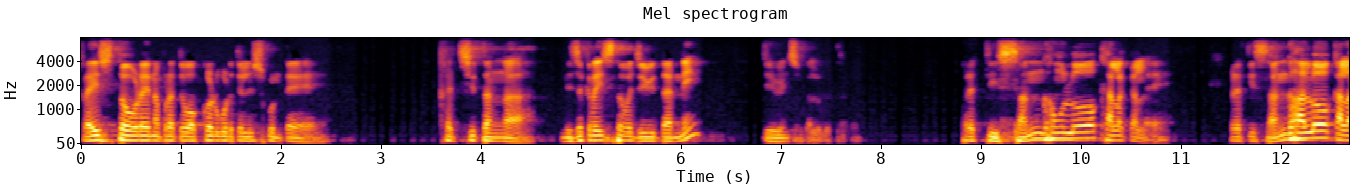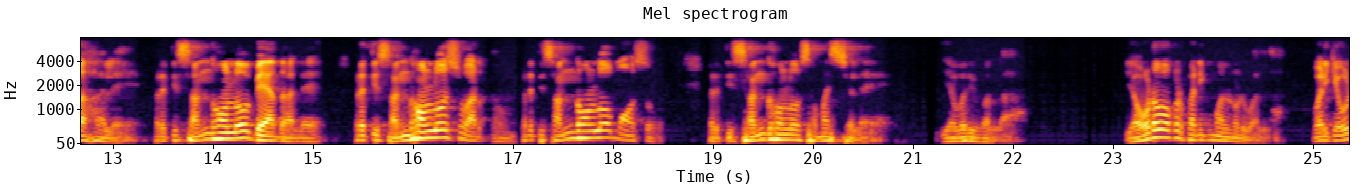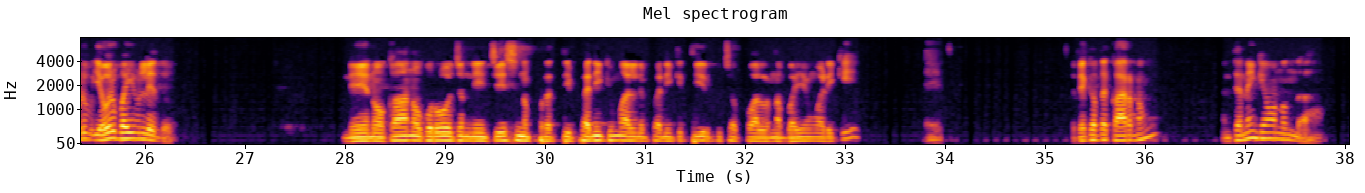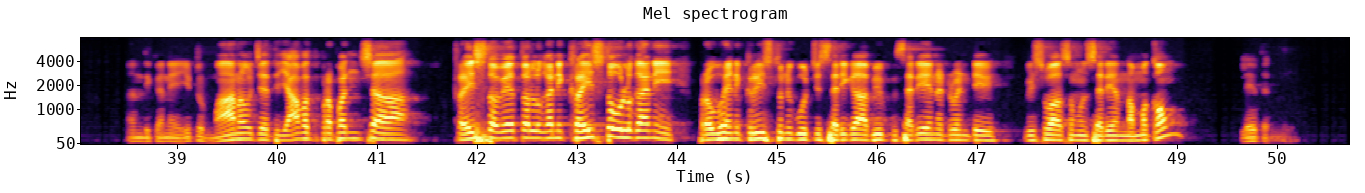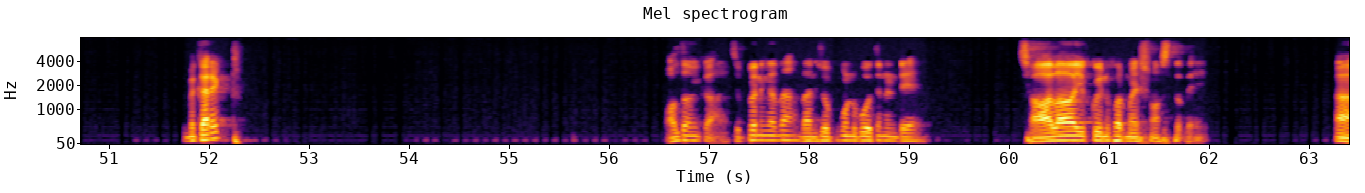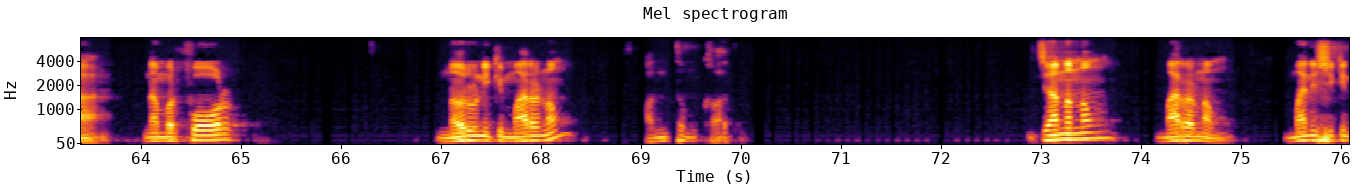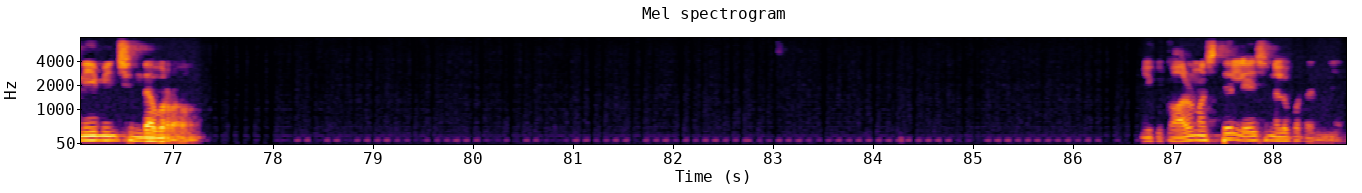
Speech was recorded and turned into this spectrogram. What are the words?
క్రైస్తవుడైన ప్రతి ఒక్కడు కూడా తెలుసుకుంటే ఖచ్చితంగా నిజ క్రైస్తవ జీవితాన్ని జీవించగలుగుతాడు. ప్రతి సంఘంలో కలకలే ప్రతి సంఘాలో కలహాలే ప్రతి సంఘంలో భేదాలే ప్రతి సంఘంలో స్వార్థం ప్రతి సంఘంలో మోసం ప్రతి సంఘంలో సమస్యలే. ఎవరి వల్ల? ఎవడో ఒకడు పనికి మలినోడు వల్ల. వాడికి ఎవడు ఎవరు భయం లేదు. నేను ఒకనొక రోజు నేను చేసిన ప్రతి పనికి మాలిన పనికి తీర్పు చెప్పాలన్న భయం వాడికి లేదు. అదే కదా కారణం? అంతేనా ఇంకేమన్నా ఉందా? అందుకనే ఇటు మానవ చేతి యావత్ ప్రపంచ క్రైస్తవేతరులు కానీ క్రైస్తవులు కానీ ప్రభు అయిన క్రీస్తుని గూర్చి సరిగా అభి సరి అయినటువంటి విశ్వాసము సరి అయిన నమ్మకం లేదండి. కరెక్ట్ వాళ్ళతో ఇంకా చెప్పాను కదా దాన్ని చెప్పుకుంటూ పోతానంటే చాలా ఎక్కువ ఇన్ఫర్మేషన్ వస్తుంది. నంబర్ ఫోర్ నరునికి మరణం అంతం కాదు. జననం మరణం మనిషికి నియమించింది ఎవరో మీకు కాలం వస్తే లేచి నిలబడండి.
